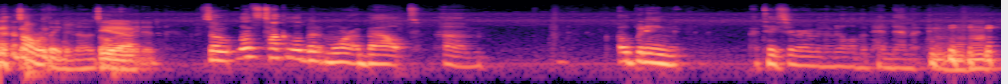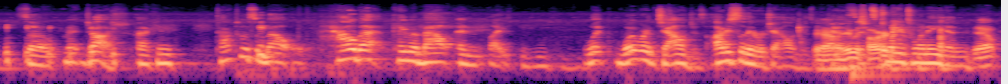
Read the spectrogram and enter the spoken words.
It's all related though. It's all Yeah. related. So let's talk a little bit more about um, opening a tasting room in the middle of a pandemic. So, Josh, uh, can you talk to us about how that came about and like what what were the challenges? Obviously, there were challenges. Yeah, I mean, it was it's hard. 2020 and Yep.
